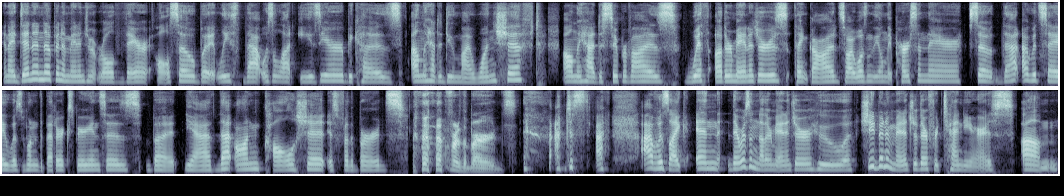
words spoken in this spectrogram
And I did end up in a management role there also, but at least that was a lot easier because I only had to do my one shift. I only had to supervise with other managers, thank God. So I wasn't the only person there. So that I would say was one of the better experiences. But yeah, that on call shit is for the birds. for the birds. I just I, I was like and there was another manager who she'd been a manager there for 10 years um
